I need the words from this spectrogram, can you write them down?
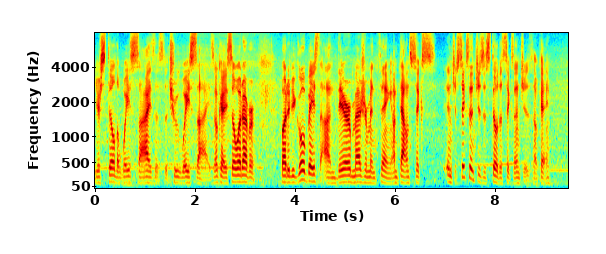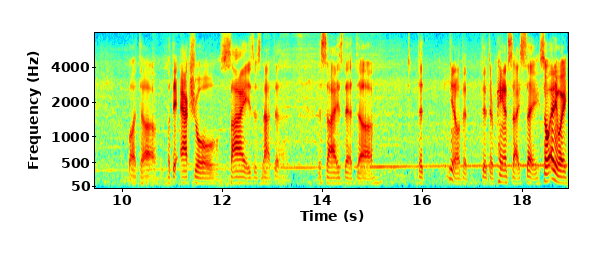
You're still the waist size. It's the true waist size. Okay, so whatever. But if you go based on their measurement thing, I'm down six inches. Six inches is still the six inches, okay? But uh, but the actual size is not the the size that uh, that you know that, that their pants size say. So anyway,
